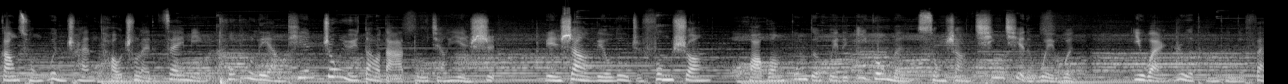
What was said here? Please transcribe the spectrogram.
刚从汶川逃出来的灾民，徒步两天，终于到达都江堰市，脸上流露着风霜。华光功德会的义工们送上亲切的慰问。一碗热腾腾的饭，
